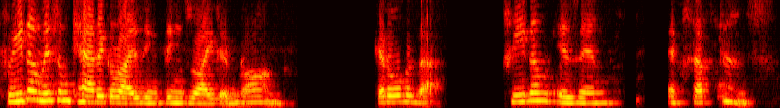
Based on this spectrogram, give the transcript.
freedom isn't categorizing things right and wrong. Get over that. Freedom is in acceptance.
